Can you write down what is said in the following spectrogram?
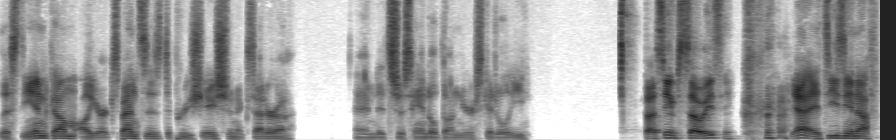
list the income, all your expenses, depreciation, etc. And it's just handled on your schedule E. That seems so easy. yeah, it's easy enough.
